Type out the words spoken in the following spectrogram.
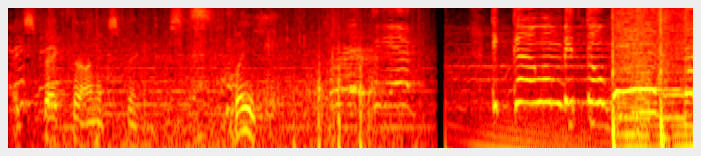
Expect the unexpected. Wait. Ikaw ang bituin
